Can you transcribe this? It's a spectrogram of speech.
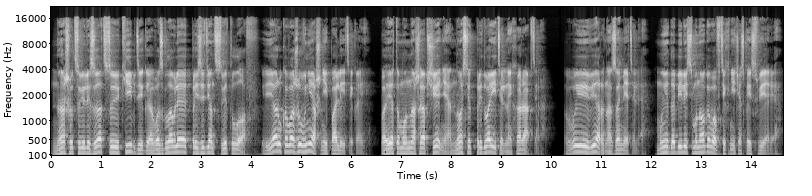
Нашу цивилизацию Кипдига возглавляет президент Светлов. Я руковожу внешней политикой, поэтому наше общение носит предварительный характер. Вы верно заметили. Мы добились многого в технической сфере.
